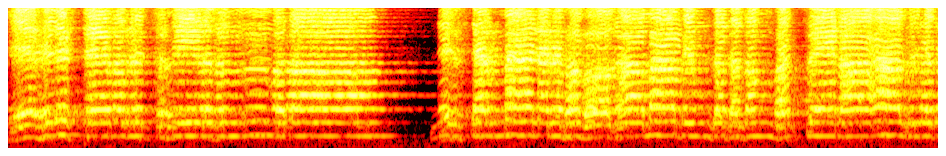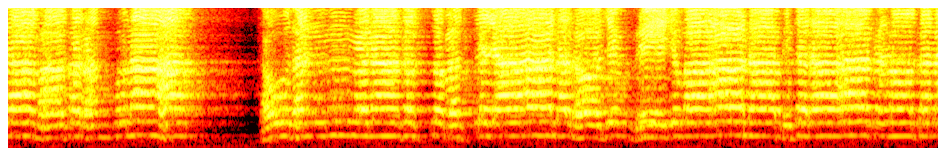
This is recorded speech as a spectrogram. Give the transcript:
येभिलिष्टेव मृत्सतीरसंवता। निष्कर्मणर्भवो कामाविंशतसंवत्सेनासृजकामातरम् पुनः। सौधन्वनासस्वपस्य यानरो जिह्व्रीयुवाना पितरा कृणोतन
